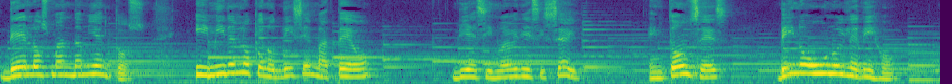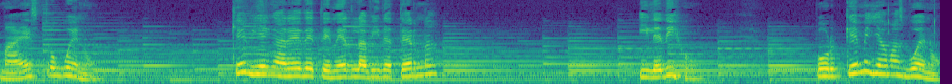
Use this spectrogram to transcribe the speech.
de los mandamientos. Y miren lo que nos dice Mateo 19, 16. Entonces vino uno y le dijo, Maestro bueno, ¿qué bien haré de tener la vida eterna? Y le dijo, ¿por qué me llamas bueno?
